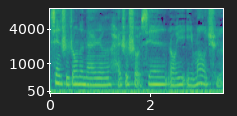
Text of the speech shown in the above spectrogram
现实中的男人还是首先容易以貌取人。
